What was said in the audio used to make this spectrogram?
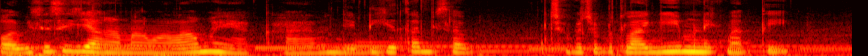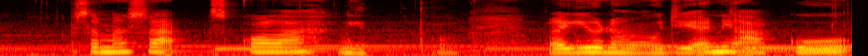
kalau bisa sih jangan lama-lama ya kan. Jadi kita bisa cepet-cepet lagi menikmati masa-masa sekolah gitu. Apalagi udah mau ujian nih aku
